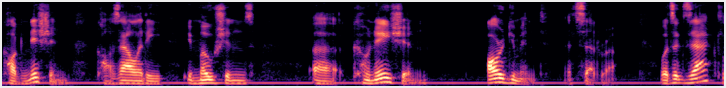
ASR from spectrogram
cognition, causality, emotions, uh, conation, argument, etc., was exact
